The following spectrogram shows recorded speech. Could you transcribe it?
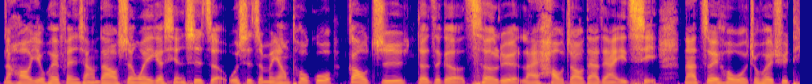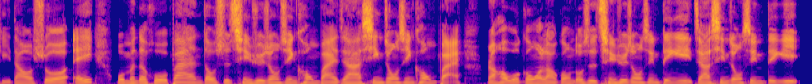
然后也会分享到身为一个显示者，我是怎么样透过告知的这个策略来号召大家一起。那最后我就会去提到说，诶，我们的伙伴都是情绪中心空白加心中心空白，然后我跟我老公都是情绪中心定义加心中心定义，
